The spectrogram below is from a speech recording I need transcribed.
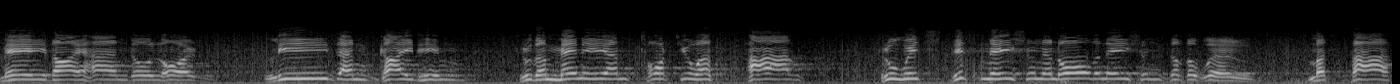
May thy hand, O Lord, lead and guide him through the many and tortuous paths through which this nation and all the nations of the world must pass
